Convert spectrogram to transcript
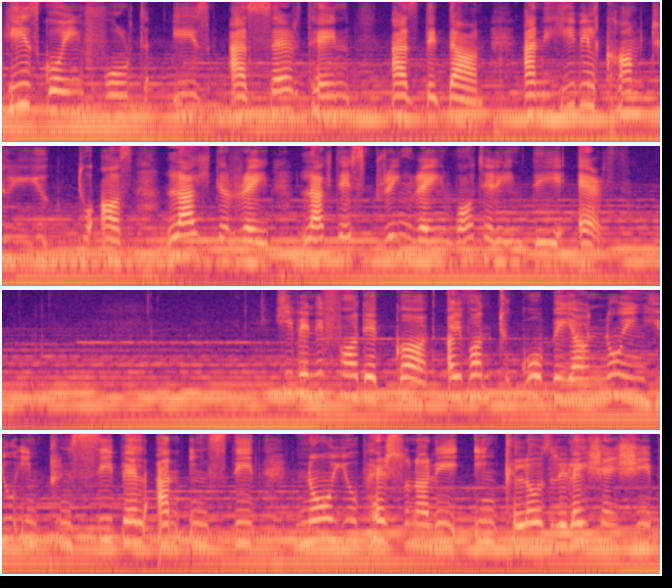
His going forth is as certain as the dawn, and He will come to you to us like the rain, like the spring rain watering the earth. Heavenly Father God, I want to go beyond knowing you in principle and instead know you personally in close relationship,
